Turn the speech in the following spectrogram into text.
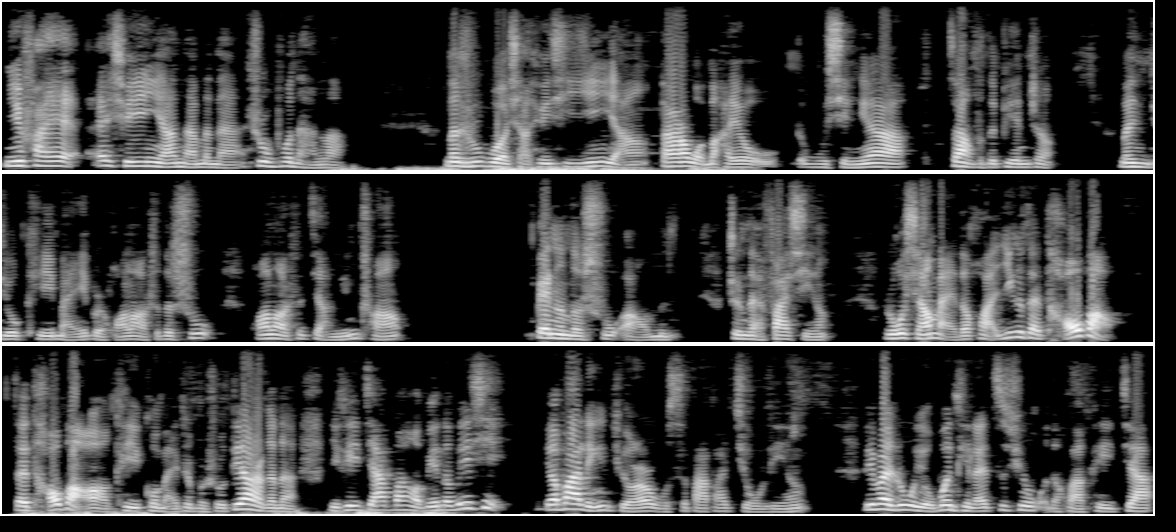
你发现哎，学阴阳难不难？是不是不难了？那如果想学习阴阳，当然我们还有五行呀、脏腑的辩证。那你就可以买一本黄老师的书，黄老师讲临床辩证的书啊，我们正在发行。如果想买的话一个在淘宝在淘宝啊可以购买这本书。第二个呢你可以加班小编的微信幺八零九二五四八八九零。另外如果有问题来咨询我的话可以加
